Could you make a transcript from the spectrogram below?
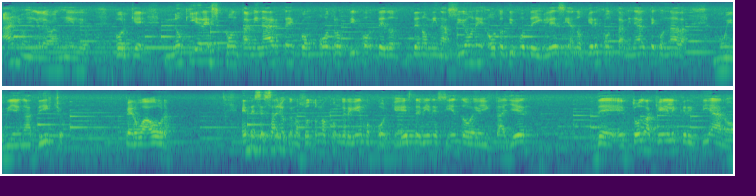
años en el Evangelio, porque no quieres contaminarte con otro tipo de denominaciones, otro tipo de iglesia, no quieres contaminarte con nada. Muy bien has dicho, pero ahora... Es necesario que nosotros nos congreguemos porque este viene siendo el taller de eh, todo aquel cristiano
